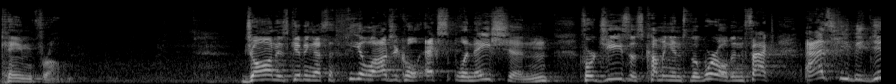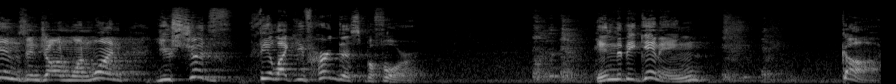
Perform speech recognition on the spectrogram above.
came from. John is giving us a theological explanation for Jesus coming into the world. In fact, as he begins in John 1 1, you should feel like you've heard this before. In the beginning, God.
